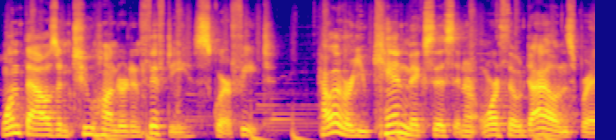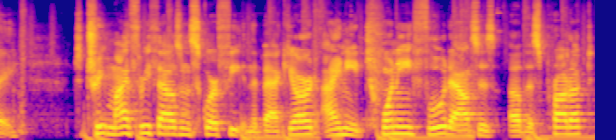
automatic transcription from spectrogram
1,250 square feet. However, you can mix this in an Ortho Dial N Spray. To treat my 3,000 square feet in the backyard, I need 20 fluid ounces of this product.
